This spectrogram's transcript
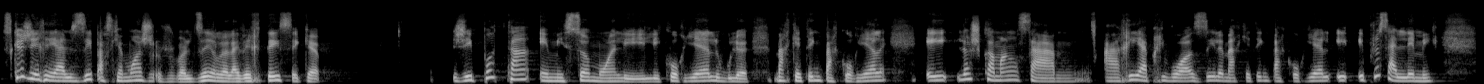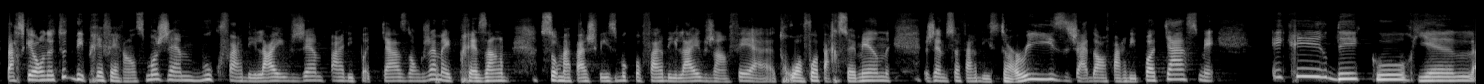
ce que j'ai réalisé, parce que moi, je, je vais le dire, la vérité, c'est que j'ai pas tant aimé ça, moi, les, courriels ou le marketing par courriel. Et là, je commence à, réapprivoiser le marketing par courriel et, et plus à l'aimer. Parce qu'on a toutes des préférences. Moi, j'aime beaucoup faire des lives, j'aime faire des podcasts. Donc, j'aime être présente sur ma page Facebook pour faire des lives. J'en fais euh, trois fois par semaine. J'aime ça faire des stories. J'adore faire des podcasts. Mais écrire des courriels,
